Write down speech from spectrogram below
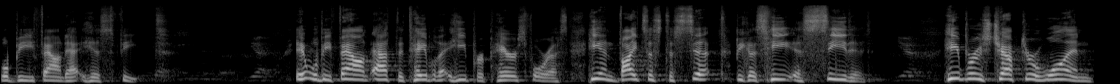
will be found at his feet. It will be found at the table that he prepares for us. He invites us to sit because he is seated. Yes. Hebrews chapter 1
